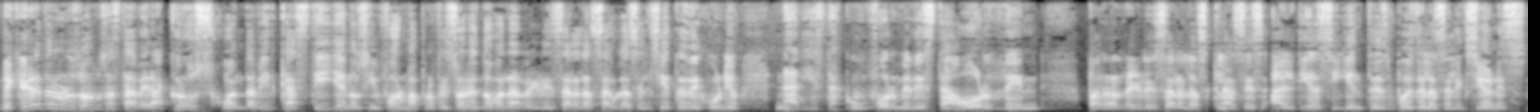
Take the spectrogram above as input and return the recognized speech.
De Querétaro nos vamos hasta Veracruz. Juan David Castilla nos informa, profesores no van a regresar a las aulas el 7 de junio. Nadie está conforme de esta orden para regresar a las clases al día siguiente después de las elecciones.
